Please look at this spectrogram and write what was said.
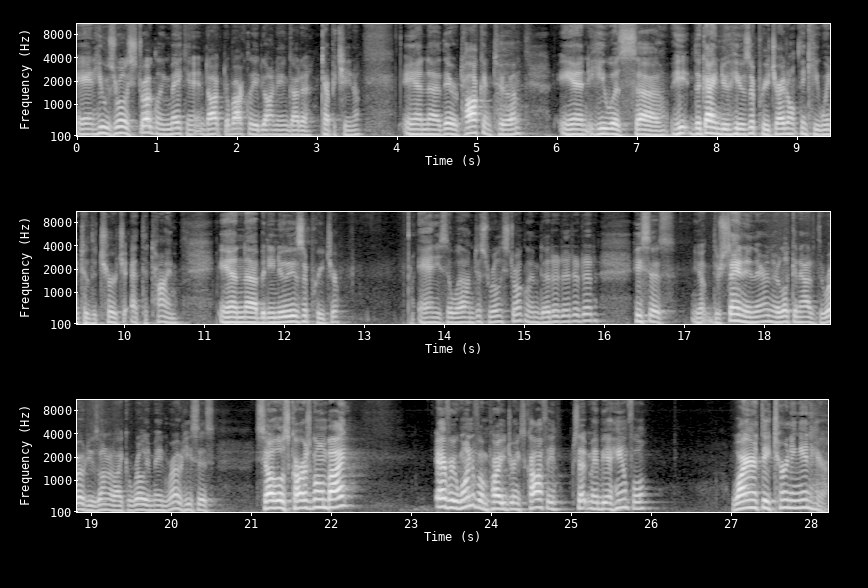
And he was really struggling making it. And Dr. Barkley had gone in and got a cappuccino. And uh, they were talking to him. And he was, uh, he, the guy knew he was a preacher. I don't think he went to the church at the time. And, uh, but he knew he was a preacher. And he said, Well, I'm just really struggling. Da, da, da, da, da. He says, You know, they're standing there and they're looking out at the road. He was on like a really main road. He says, See all those cars going by? Every one of them probably drinks coffee, except maybe a handful. Why aren't they turning in here?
